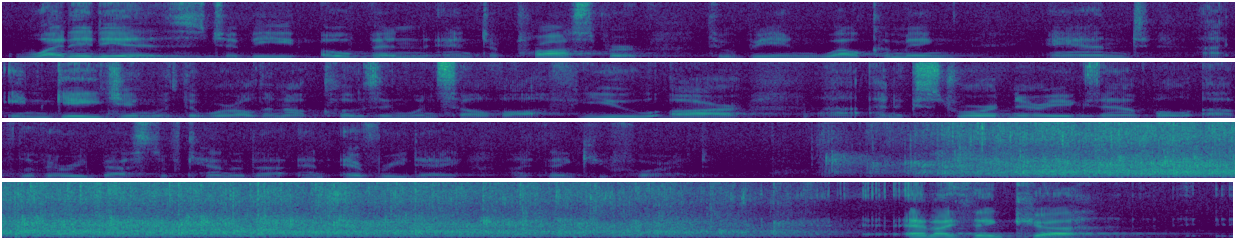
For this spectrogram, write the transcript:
what it is to be open and to prosper through being welcoming and uh, engaging with the world and not closing oneself off. You are uh, an extraordinary example of the very best of Canada, and every day I thank you for it. And I think uh,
